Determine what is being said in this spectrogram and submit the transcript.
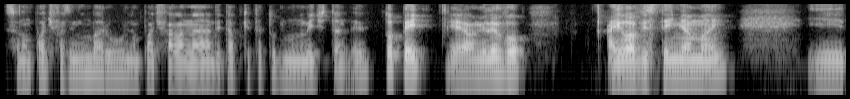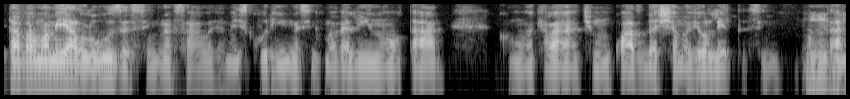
Você não pode fazer nenhum barulho, não pode falar nada e tal, porque tá todo mundo meditando. Eu topei, e ela me levou. Aí eu avistei minha mãe e tava uma meia luz, assim, na sala, já meio escurinho, assim, com uma velhinha no altar, com aquela. Tinha um quadro da chama violeta, assim, no uhum. altar.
